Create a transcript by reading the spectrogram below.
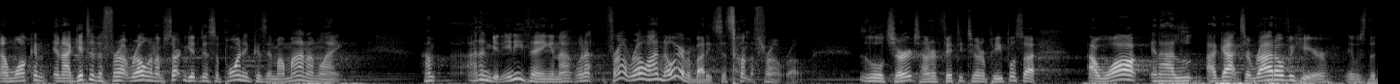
I'm walking, and I get to the front row, and I'm starting to get disappointed because in my mind I'm like, I'm, I didn't get anything. And I, when I, front row, I know everybody sits on the front row. It's a little church, 150, 200 people. So I, I walked and I, I got to right over here. It was the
